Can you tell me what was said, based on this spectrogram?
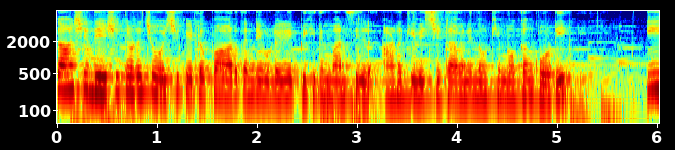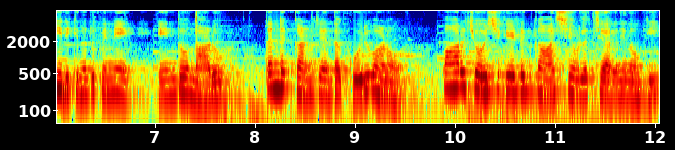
കാശി ദേഷ്യത്തോടെ ചോദിച്ചു കേട്ട് പാറു തന്റെ ഉള്ളിലെ ഭീതി മനസ്സിൽ അടക്കി വെച്ചിട്ട് അവനെ നോക്കി മുഖം കോടി. ഈ ഇരിക്കുന്നത് പിന്നെ എന്തോ നാടു. തന്റെ കണ്ണിൽ എന്താ കുരുവാണോ? പാറു ചോദിച്ചു കേട്ട് കാശി അവളെ ചെറിഞ്ഞു നോക്കി.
